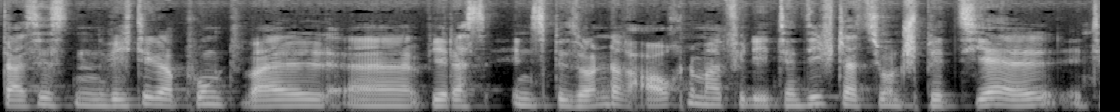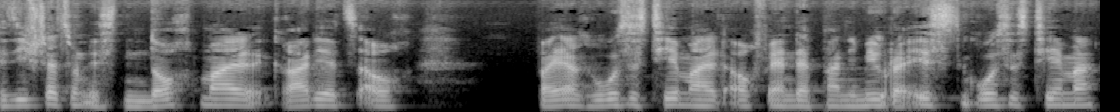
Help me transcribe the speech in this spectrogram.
Das ist ein wichtiger Punkt, weil äh, wir das insbesondere auch nochmal für die Intensivstation speziell, Intensivstation ist nochmal gerade jetzt auch war ja ein großes Thema halt auch während der Pandemie oder ist ein großes Thema,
